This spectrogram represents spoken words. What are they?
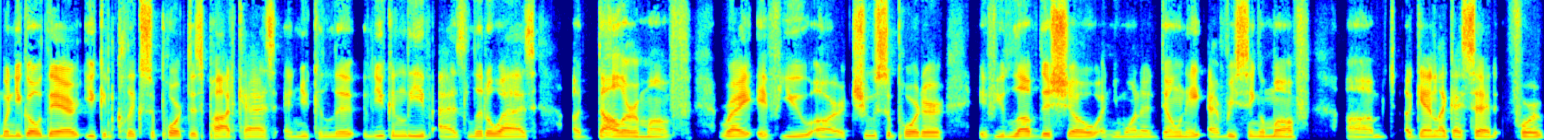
when you go there, you can click support this podcast and you can live you can leave as little as a dollar a month, right? If you are a true supporter, if you love this show and you want to donate every single month, um, again, like I said, for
